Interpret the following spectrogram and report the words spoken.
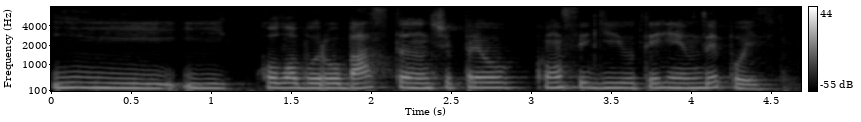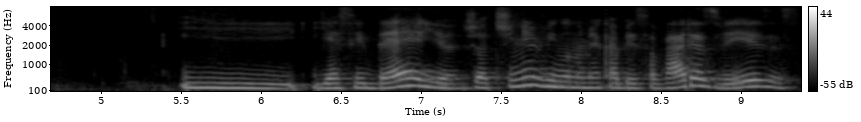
e, e colaborou bastante para eu conseguir o terreno depois. E, e, essa ideia já tinha vindo na minha cabeça várias vezes,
